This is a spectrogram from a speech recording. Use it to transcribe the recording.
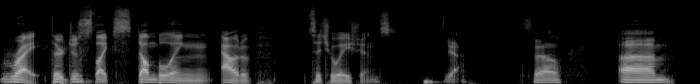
Right. They're just like stumbling out of situations. Yeah. So, um,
